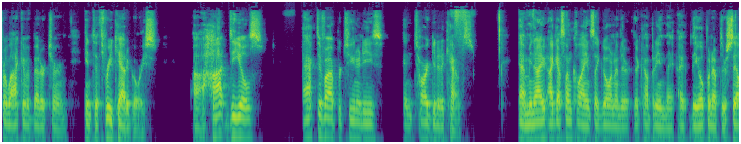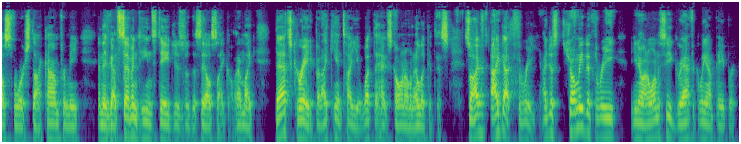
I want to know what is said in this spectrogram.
for lack of a better term, into three categories: uh, hot deals, active opportunities, and targeted accounts. I mean, I, I, got some clients that go into their, their company and they, I, they open up their salesforce.com for me and they've got 17 stages of the sales cycle. I'm like, that's great, but I can't tell you what the heck's going on when I look at this. So I've I got three. I just show me the three, you know, I want to see it graphically on paper.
